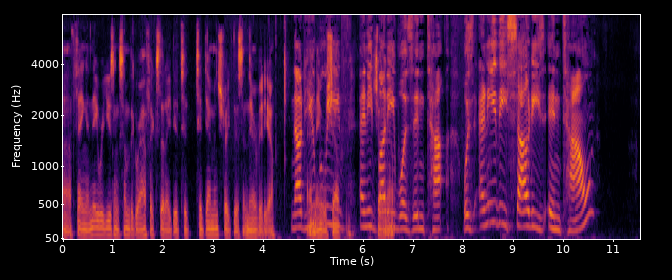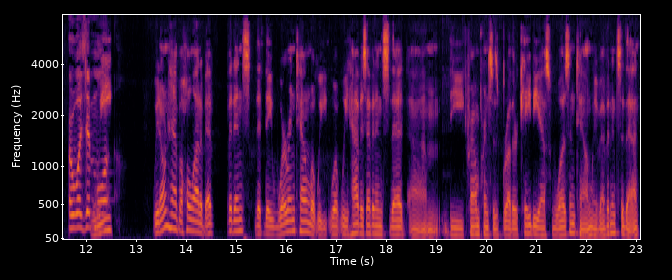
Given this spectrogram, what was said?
uh, thing, and they were using some of the graphics that I did to to demonstrate this in their video. Now, do you believe shut- anybody was in town? Was any of these Saudis in town, or was it more? We we don't have a whole lot of evidence that they were in town. What we what we have is evidence that um, the crown prince's brother KBS was in town. We have evidence of that.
